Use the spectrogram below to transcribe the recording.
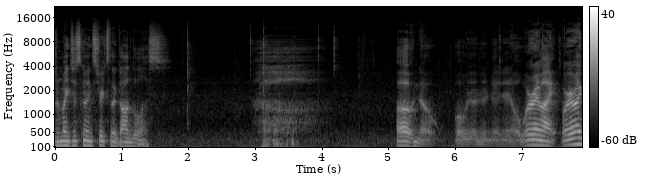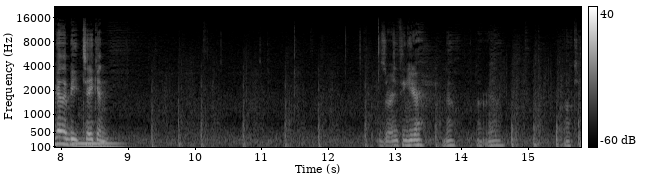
Or am I just going straight to the gondolas? oh no. Oh no, no, no, no, no. Where am I? Where am I going to be taken? Is there anything here? No, not really. Okay.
